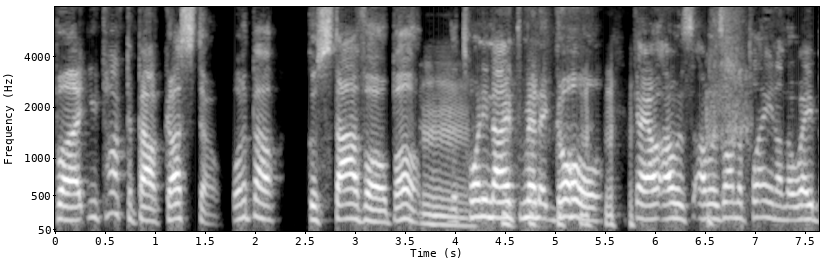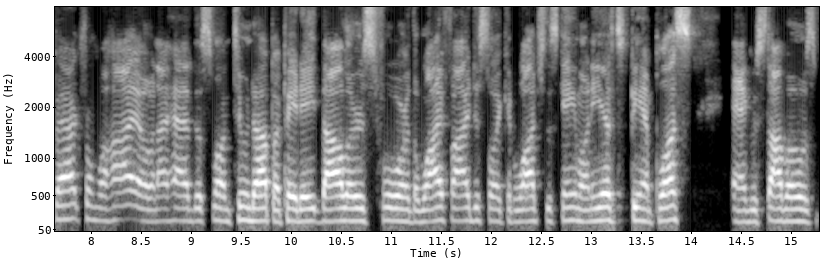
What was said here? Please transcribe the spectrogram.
But you talked about gusto. What about Gustavo Bou, mm. the 29th minute goal. okay, I, I, was I was on the plane on the way back from Ohio, and I had this one tuned up. I paid eight dollars for the Wi-Fi just so I could watch this game on ESPN Plus. And Gustavo's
